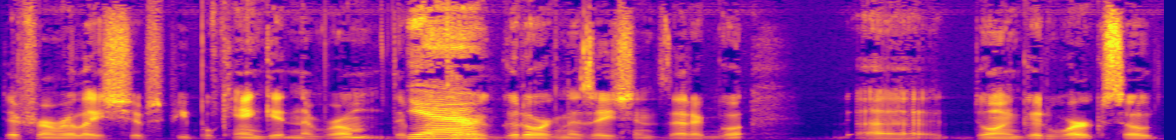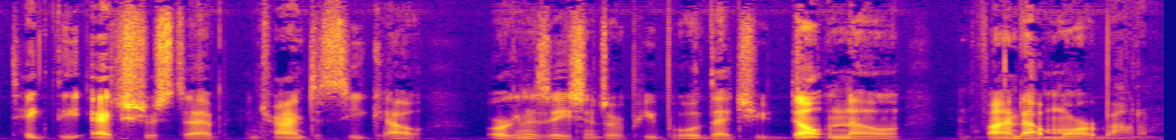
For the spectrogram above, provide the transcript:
different relationships, people can't get in the room. But Yeah. there are good organizations that are go- uh, doing good work. So take the extra step in trying to seek out organizations or people that you don't know and find out more about them.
